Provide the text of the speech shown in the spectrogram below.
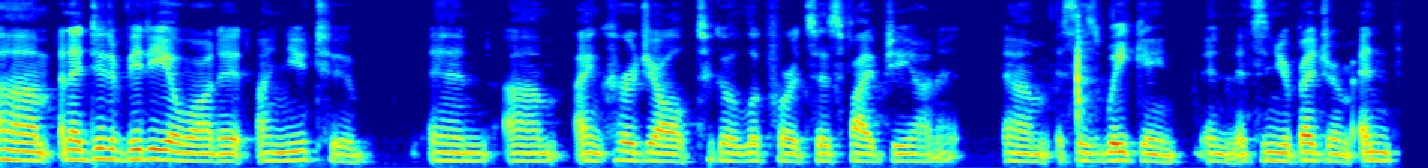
um, and I did a video on it on YouTube, and um, I encourage y'all to go look for it. It says 5G on it. Um, it says gain, and it's in your bedroom. And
